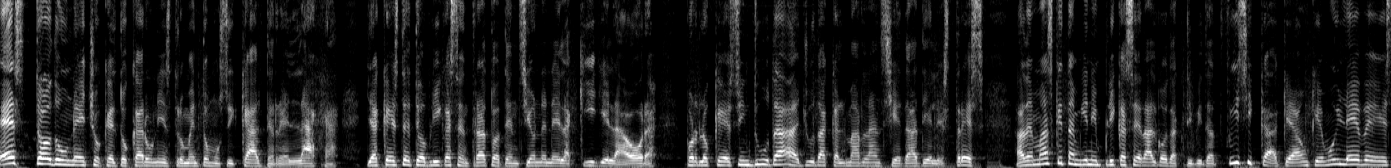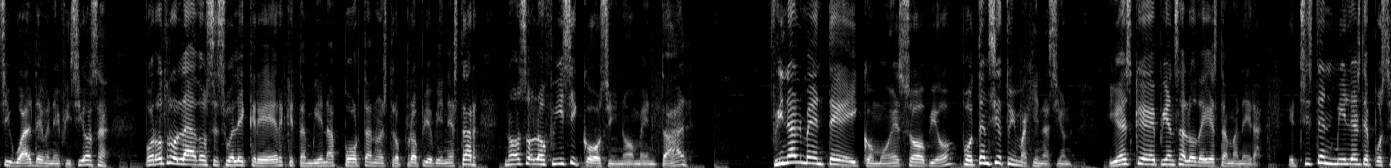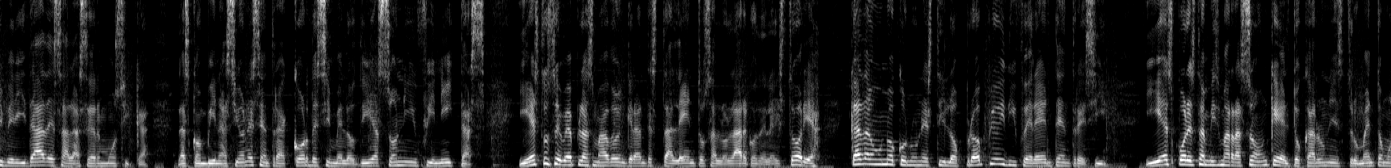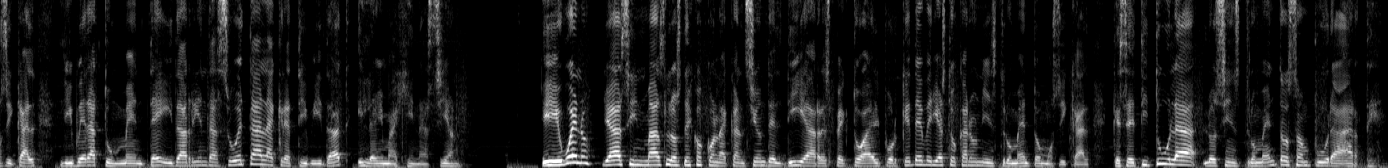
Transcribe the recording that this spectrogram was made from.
Es todo un hecho que el tocar un instrumento musical te relaja, ya que este te obliga a centrar tu atención en el aquí y el ahora, por lo que sin duda ayuda a calmar la ansiedad y el estrés, además que también implica hacer algo de actividad física, que aunque muy leve es igual de beneficiosa. Por otro lado, se suele creer que también aporta nuestro propio bienestar, no solo físico, sino mental. Finalmente, y como es obvio, potencia tu imaginación. Y es que piénsalo de esta manera, existen miles de posibilidades al hacer música, las combinaciones entre acordes y melodías son infinitas, y esto se ve plasmado en grandes talentos a lo largo de la historia, cada uno con un estilo propio y diferente entre sí. Y es por esta misma razón que el tocar un instrumento musical libera tu mente y da rienda suelta a la creatividad y la imaginación. Y bueno, ya sin más los dejo con la canción del día respecto a el por qué deberías tocar un instrumento musical, que se titula Los instrumentos son pura arte.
